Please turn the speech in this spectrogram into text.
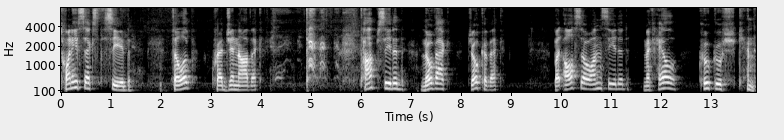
26th seed Filip Krajinovic. Top seeded Novak Djokovic. But also unseeded Mikhail Kukushkin.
